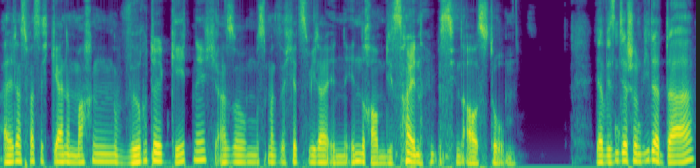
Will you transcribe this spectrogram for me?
All das, was ich gerne machen würde, geht nicht. Also muss man sich jetzt wieder in Innenraumdesign ein bisschen austoben. Ja, wir sind ja schon wieder da,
